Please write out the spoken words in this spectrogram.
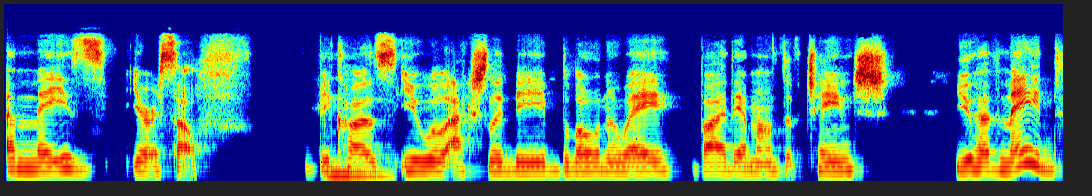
amaze yourself because mm. you will actually be blown away by the amount of change you have made.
